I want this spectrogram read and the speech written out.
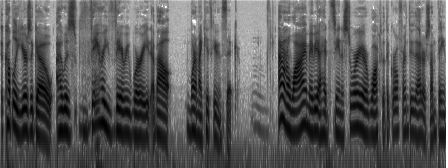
a couple of years ago, I was very, very worried about one of my kids getting sick. I don't know why. Maybe I had seen a story or walked with a girlfriend through that or something.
